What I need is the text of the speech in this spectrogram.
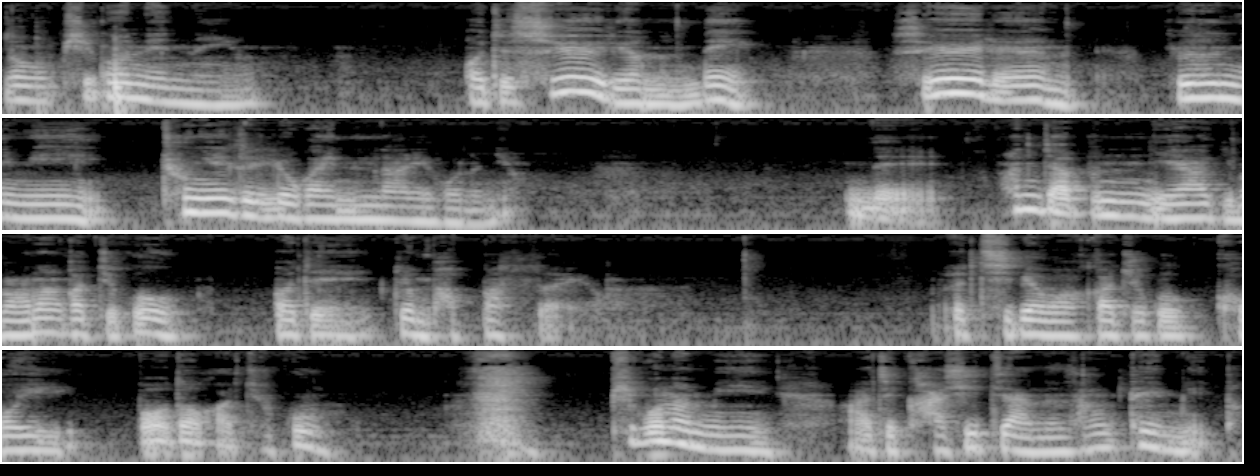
너무 피곤했네요. 어제 수요일이었는데 수요일은 교수님이 종일 진료가 있는 날이거든요. 근데 환자분 예약이 많아가지고 어제 좀 바빴어요. 집에 와가지고 거의 뻗어가지고 피곤함이 아직 가시지 않은 상태입니다.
